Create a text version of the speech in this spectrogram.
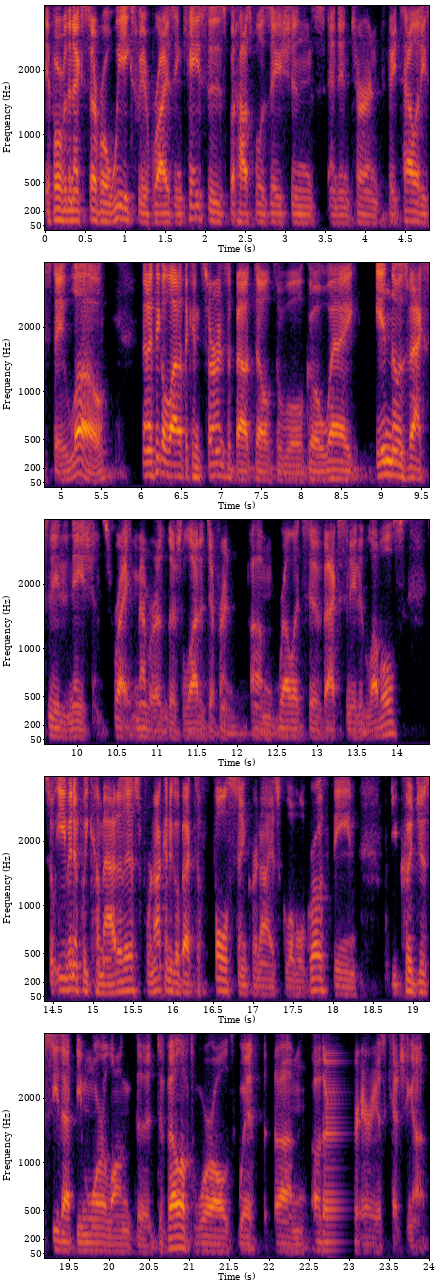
if over the next several weeks we have rising cases, but hospitalizations and in turn fatalities stay low, then I think a lot of the concerns about Delta will go away in those vaccinated nations. Right. Remember, there's a lot of different um, relative vaccinated levels. So even if we come out of this, we're not going to go back to full synchronized global growth theme. You could just see that be more along the developed world with um, other areas catching up.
